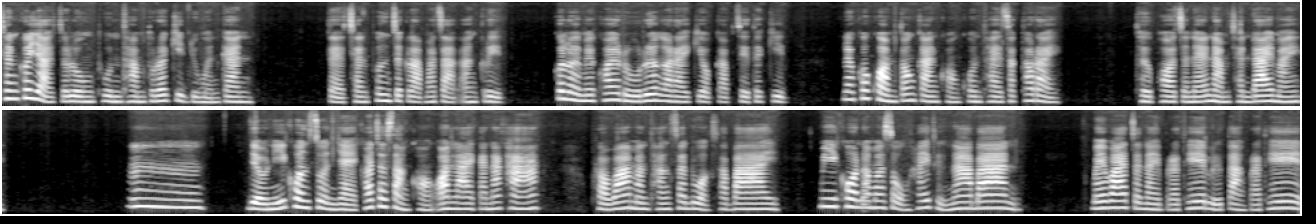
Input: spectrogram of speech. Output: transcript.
ฉันก็อยากจะลงทุนทำธุรกิจอยู่เหมือนกัน แต่ฉันเพิ่งจะกลับมาจากอังกฤษ ก็เลยไม่ค่อยรู้เรื่องอะไรเกี่ยวกับเศรษฐกิจ แล้วก็ความต้องการของคนไทยสักเท่าไหร่ เธอพอจะแนะนำฉันได้ไหม อืม เดี๋ยวนี้คนส่วนใหญ่เขาจะสั่งของออนไลน์กันนะคะ เพราะว่ามันทั้งสะดวกสบาย มีคนเอามาส่งให้ถึงหน้าบ้าน ไม่ว่าจะในประเทศหรือต่างประเทศ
